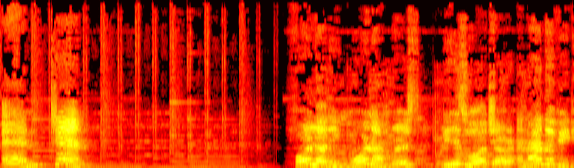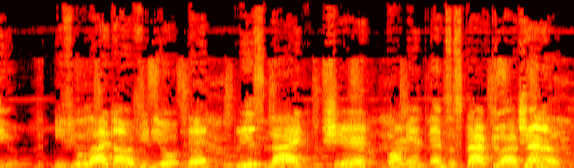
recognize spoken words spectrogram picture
N ten. For learning more numbers, please watch our another video. If you like our video, then please like, share, comment and subscribe to our channel.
